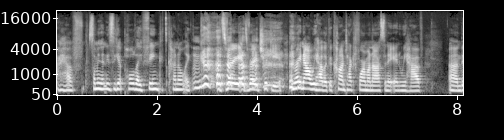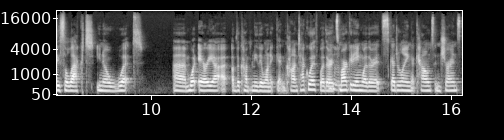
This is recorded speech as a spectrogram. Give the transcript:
i have something that needs to get pulled i think it's kind of like it's very it's very tricky and right now we have like a contact form on us and, and we have um, they select you know what um, what area of the company they want to get in contact with, whether Mm-hmm. it's marketing, whether it's scheduling, accounts, insurance,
